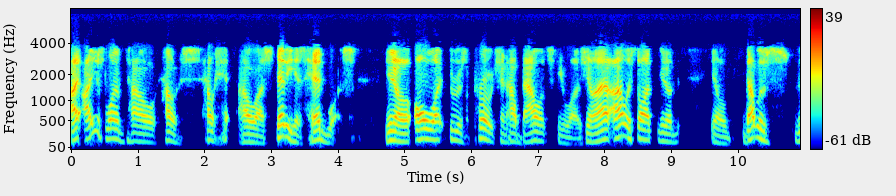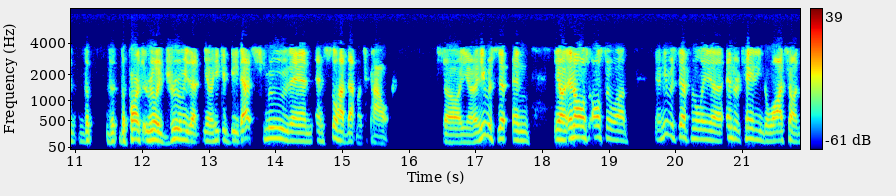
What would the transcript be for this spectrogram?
I, I just loved how how how how uh, steady his head was you know, all what through his approach and how balanced he was. You know, I, I always thought, you know, you know, that was the, the the part that really drew me. That you know, he could be that smooth and and still have that much power. So you know, he was and you know, and also also uh, you know, he was definitely uh, entertaining to watch on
